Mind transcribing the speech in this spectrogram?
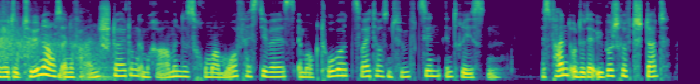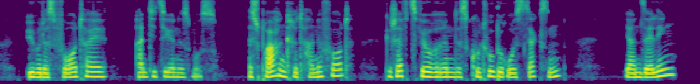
Ihr hörtet Töne aus einer Veranstaltung im Rahmen des Romamor Festivals im Oktober 2015 in Dresden. Es fand unter der Überschrift statt über das Vorurteil Antiziganismus. Es sprachen Grit Hannefort, Geschäftsführerin des Kulturbüros Sachsen, Jan Selling,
